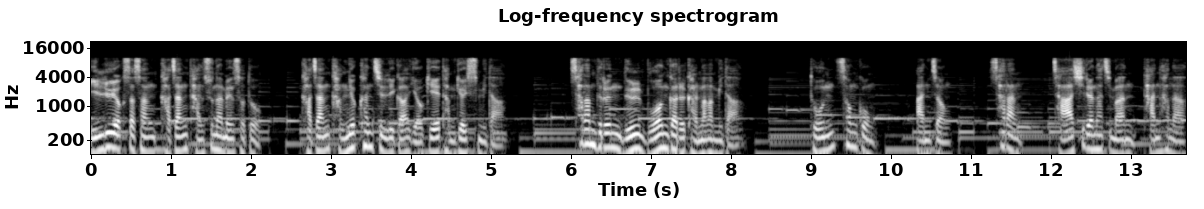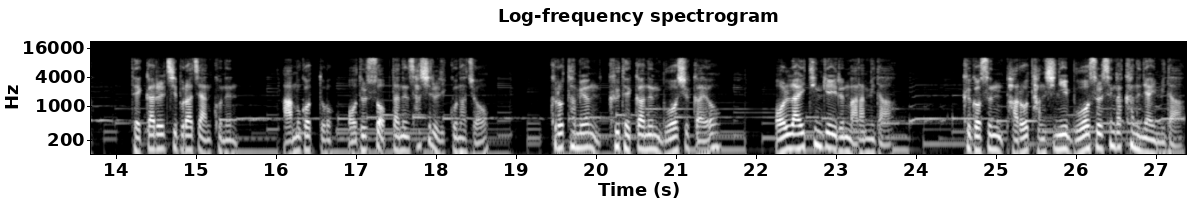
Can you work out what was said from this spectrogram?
인류 역사상 가장 단순하면서도 가장 강력한 진리가 여기에 담겨 있습니다. 사람들은 늘 무언가를 갈망합니다. 돈, 성공, 안정, 사랑, 자아 실현하지만 단 하나, 대가를 지불하지 않고는 아무것도 얻을 수 없다는 사실을 잊곤 하죠. 그렇다면 그 대가는 무엇일까요? 얼라이팅게일은 말합니다. 그것은 바로 당신이 무엇을 생각하느냐입니다.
